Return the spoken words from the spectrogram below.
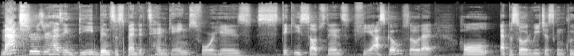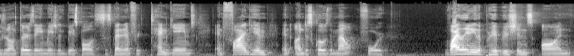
Max Scherzer has indeed been suspended 10 games for his sticky substance fiasco. So that whole episode reached its conclusion on Thursday. Major League Baseball suspended him for 10 games and fined him an undisclosed amount for violating the prohibitions on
